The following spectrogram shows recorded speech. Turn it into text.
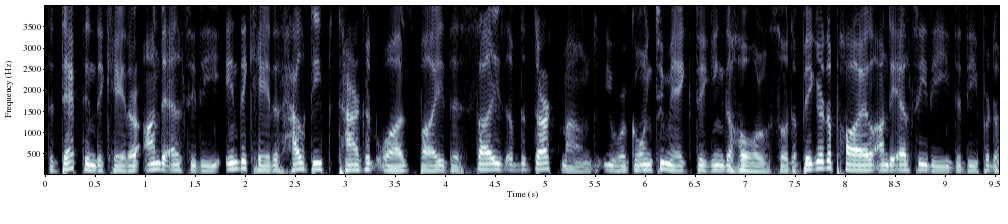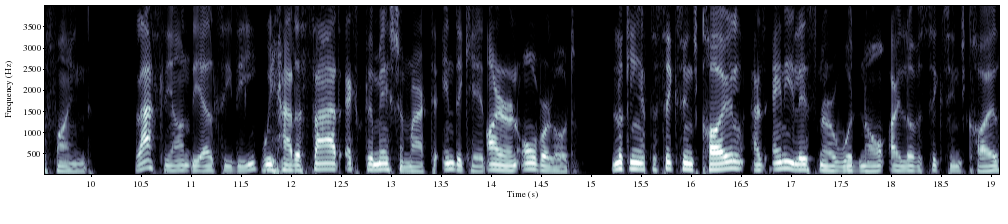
The depth indicator on the LCD indicated how deep the target was by the size of the dirt mound you were going to make digging the hole, so the bigger the pile on the LCD, the deeper the find. Lastly, on the LCD, we had a sad exclamation mark to indicate iron overload. Looking at the 6 inch coil, as any listener would know, I love a 6 inch coil,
